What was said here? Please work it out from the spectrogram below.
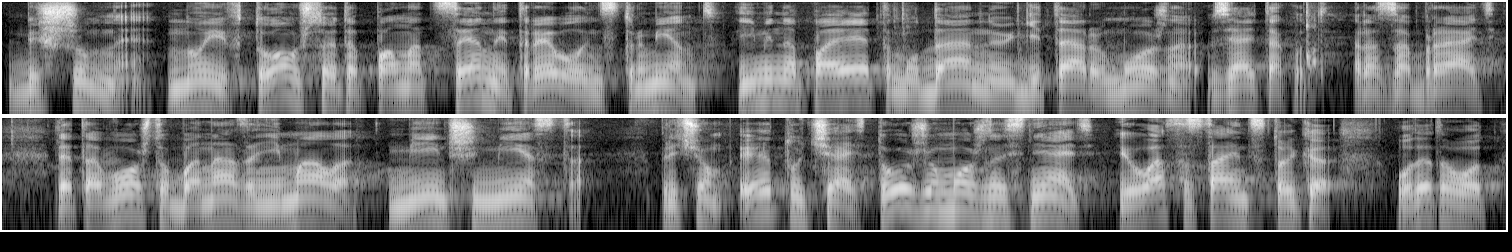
бесшумная, но и в том, что это полноценный travel инструмент. Именно поэтому данную гитару можно взять так вот, разобрать, для того, чтобы она занимала меньше места. Причем эту часть тоже можно снять, и у вас останется только вот это вот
